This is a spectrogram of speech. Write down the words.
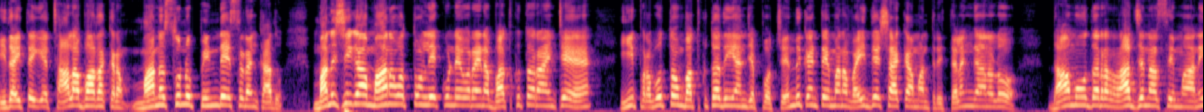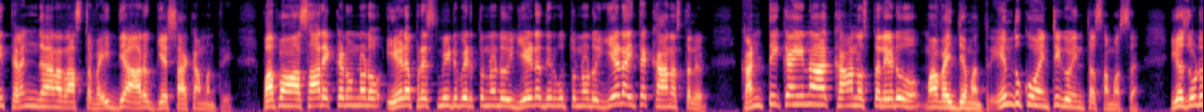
ఇదైతే ఇక చాలా బాధాకరం. మనస్సును పిండేసడం కాదు. మనిషిగా మానవత్వం లేకుండా ఎవరైనా బతుకుతారా అంటే ఈ ప్రభుత్వం బతుకుతుంది అని చెప్పొచ్చు. ఎందుకంటే మన వైద్య శాఖ మంత్రి తెలంగాణలో దామోదర రాజనరసింహ అని తెలంగాణ రాష్ట్ర వైద్య ఆరోగ్య శాఖ మంత్రి. పాపం ఆ సార్ ఎక్కడ ఉన్నాడో ఏడ ప్రెస్ మీట్ పెడుతున్నాడు? ఏడ తిరుగుతున్నాడు? ఏడైతే కానొస్తలేడు? కంటికైనా కానొస్తలేడు మా వైద్య మంత్రి. ఎందుకు? ఇంటిగో ఇంత సమస్య. ఇక చూడు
